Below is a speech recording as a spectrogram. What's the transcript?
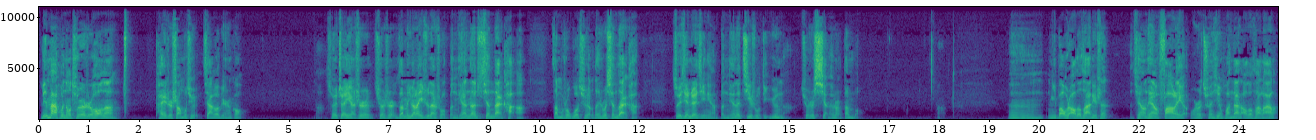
凌派混动推出之后呢，配置上不去，价格比人高。啊，所以这也是确实，咱们原来一直在说本田的，现在看啊，咱不说过去了，咱就说现在看，最近这几年本田的技术底蕴呢，确实显得有点单薄。啊，嗯，你包括是奥德赛、力绅，前两天我发了一个，我说全新换代的奥德赛来了，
